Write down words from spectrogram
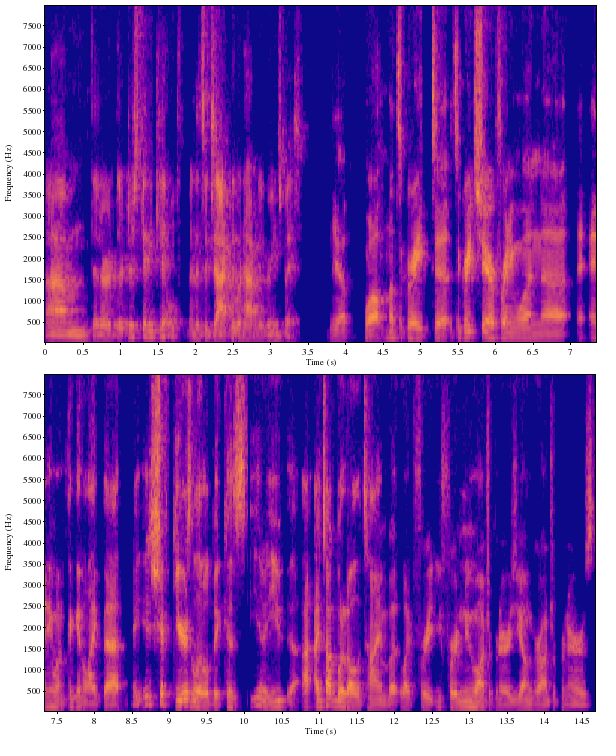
um, that are they're just getting killed. And it's exactly what happened to Greenspace. Yeah, well, that's a great uh, it's a great share for anyone uh, anyone thinking like that. It, shift gears a little bit because you know you I, I talk about it all the time, but like for for new entrepreneurs, younger entrepreneurs,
